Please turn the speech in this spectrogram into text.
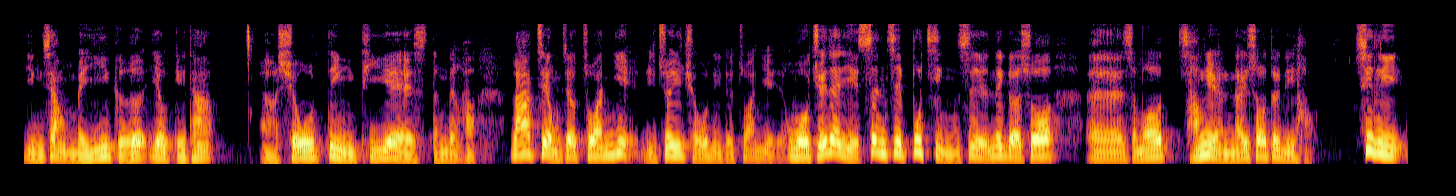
影像每一格要给他啊修订 PS 等等哈。那这种叫专业，你追求你的专业，我觉得也甚至不仅是那个说，呃，什么长远来说对你好，是你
